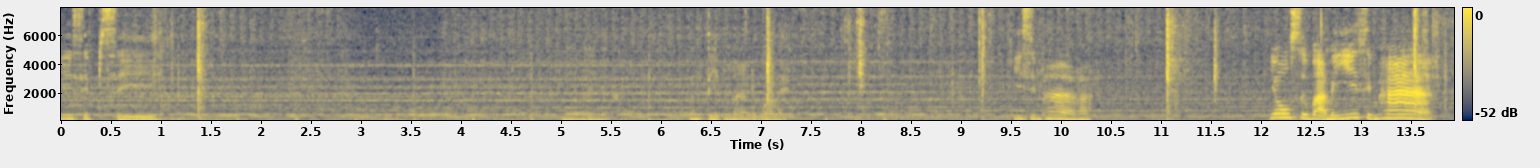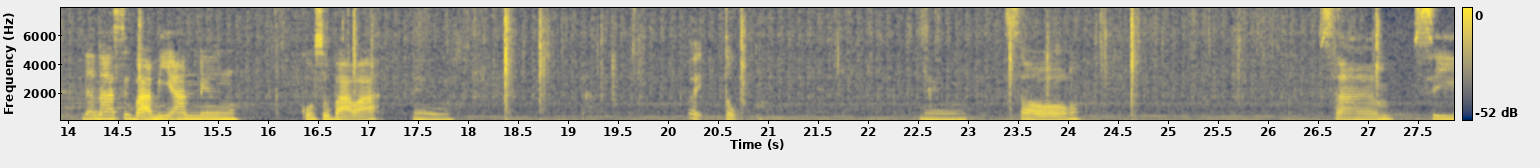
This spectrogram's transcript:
ยี่สิบสี่นี่อะไรเนี่ย มันติดมาหรือว่าอะไรยี่สิบห้าค่ะ โยงซูบะมียี่สิบห้านานาซูบะมีอันหนึ่งโกซูบะวะหนึ่งเอ้ย ตกหนึ่งสองสามสี่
